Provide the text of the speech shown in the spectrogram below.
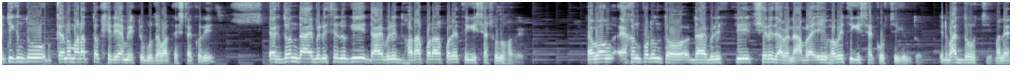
এটি কিন্তু কেন মারাত্মক সেটি আমি একটু বোঝাবার চেষ্টা করি। একজন ডায়াবেটিসের রোগী ডায়াবেটিস ধরা পড়ার পরে চিকিৎসা শুরু হবে। এবং এখন পর্যন্ত ডায়াবেটিসটি ছেড়ে যাবে না। আমরা এইভাবেই চিকিৎসা করছি কিন্তু। এটা বাধ্য হচ্ছি। মানে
